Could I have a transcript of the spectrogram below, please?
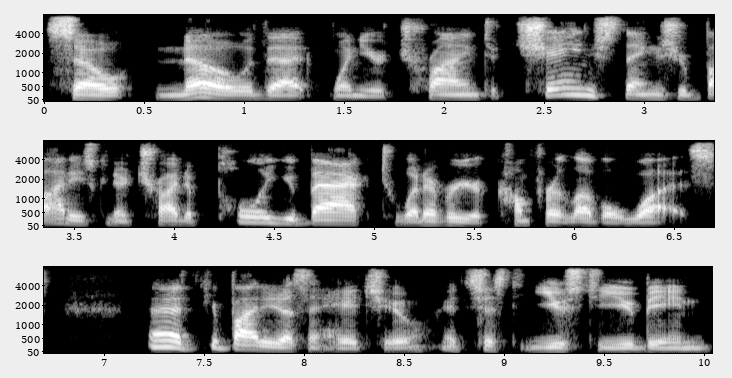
So know that when you're trying to change things, your body's going to try to pull you back to whatever your comfort level was. And your body doesn't hate you. It's just used to you being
